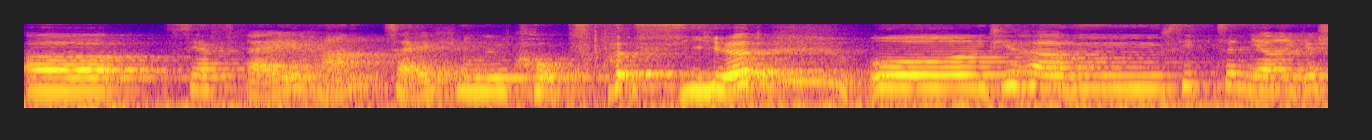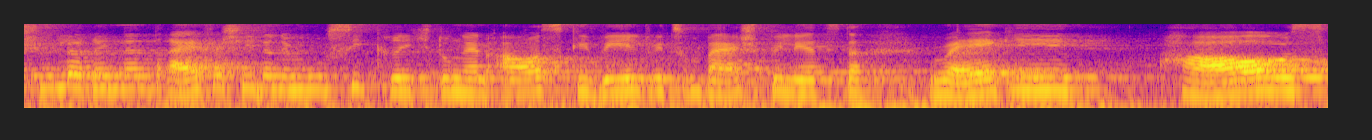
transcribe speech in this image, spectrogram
äh, sehr freie Handzeichnung im Kopf passiert. Und hier haben 17-jährige Schülerinnen drei verschiedene Musikrichtungen ausgewählt, wie zum Beispiel jetzt der Reggae, House,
